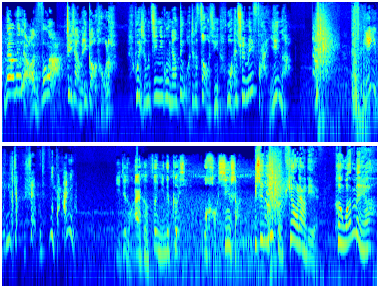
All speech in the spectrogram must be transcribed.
没完没了啊！你疯了？这下没搞头了。为什么金妮姑娘对我这个造型完全没反应呢？别以为你长得帅，我就不打你。你这种爱恨分明的个性，我好欣赏你。其实你很漂亮的，很完美啊，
